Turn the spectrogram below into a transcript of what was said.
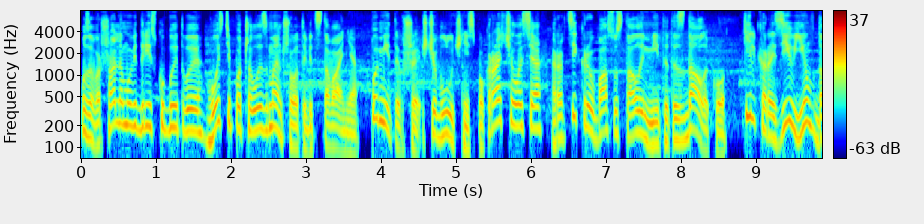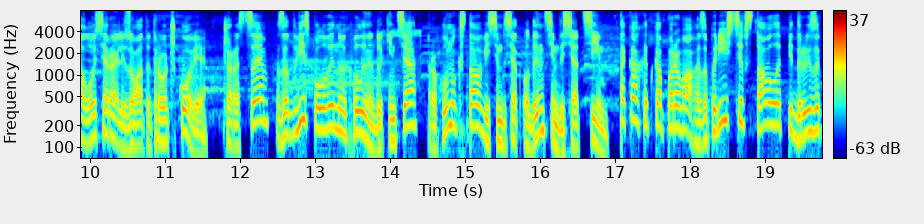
У завершальному відрізку битви гості почали зменшувати відставання. Помітивши, що влучність покращилася, гравці Кривбасу стали мітити здалеку. Кілька разів їм вдалося реалізувати триочкові. Через це за дві з половиною хвилини до кінця рахунок став 81-77. Така хитка перевага запоріжців ставила під ризик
